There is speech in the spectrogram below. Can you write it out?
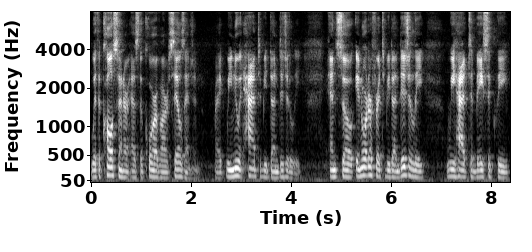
with a call center as the core of our sales engine, right? We knew it had to be done digitally. And so in order for it to be done digitally, we had to basically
